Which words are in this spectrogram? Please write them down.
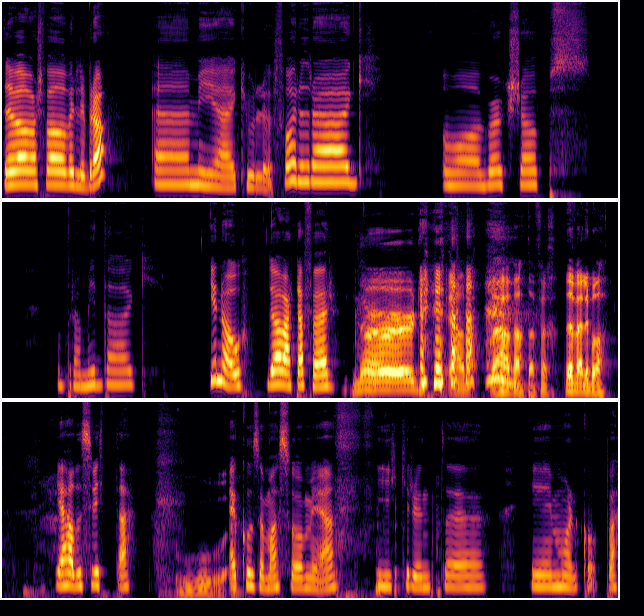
Det var i hvert fall veldig bra. Eh, mye kule foredrag og workshops og bra middag. You know, du har vært der før. Nerd! Ja jeg har vært der før. Det er veldig bra. Jeg hadde suite. Uh, Jeg kosa meg så mye. Gikk rundt uh, i morgenkåpe.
